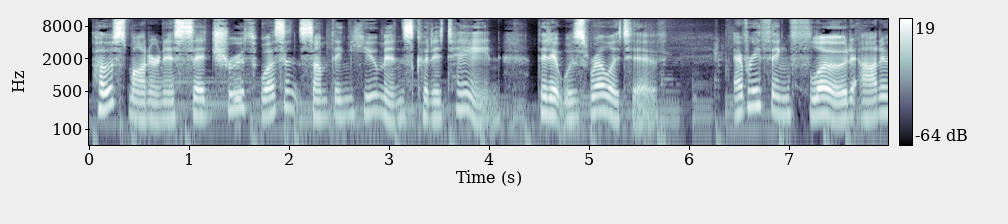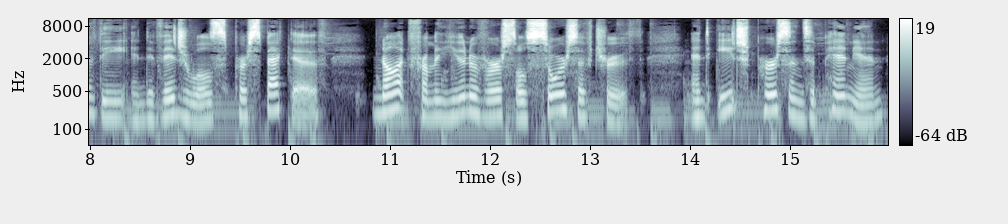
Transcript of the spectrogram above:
postmodernists said truth wasn't something humans could attain, that it was relative. Everything flowed out of the individual's perspective, not from a universal source of truth, and each person's opinion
